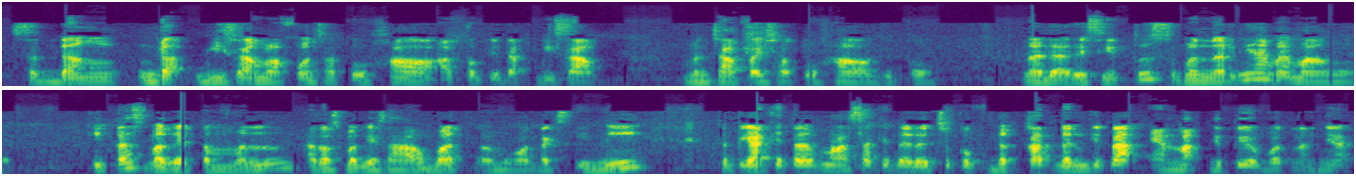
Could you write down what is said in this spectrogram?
sedang nggak bisa melakukan satu hal atau tidak bisa mencapai suatu hal gitu. Nah dari situ sebenarnya memang kita sebagai teman atau sebagai sahabat dalam konteks ini, ketika kita merasa kita udah cukup dekat dan kita enak gitu ya buat nanya,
